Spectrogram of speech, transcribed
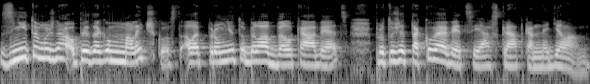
Zní to možná opět jako maličkost, ale pro mě to byla velká věc, protože takové věci já zkrátka nedělám.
